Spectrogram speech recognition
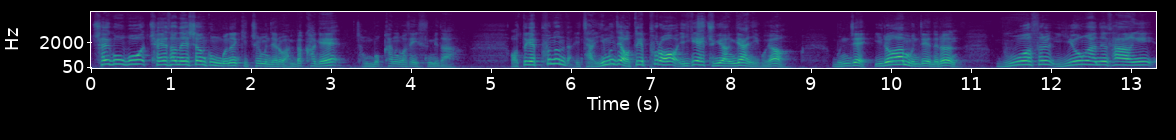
최고고 최선의 시험 공부는 기출문제를 완벽하게 정복하는 것에 있습니다. 어떻게 푸는다. 자, 이 문제 어떻게 풀어? 이게 중요한 게 아니고요. 문제, 이러한 문제들은 무엇을 이용하는 사항이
